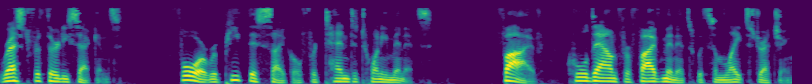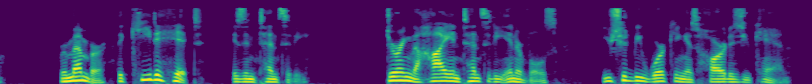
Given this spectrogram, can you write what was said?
Rest for 30 seconds. 4. Repeat this cycle for 10 to 20 minutes. 5. Cool down for 5 minutes with some light stretching. Remember, the key to HIIT is intensity. During the high-intensity intervals, you should be working as hard as you can.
